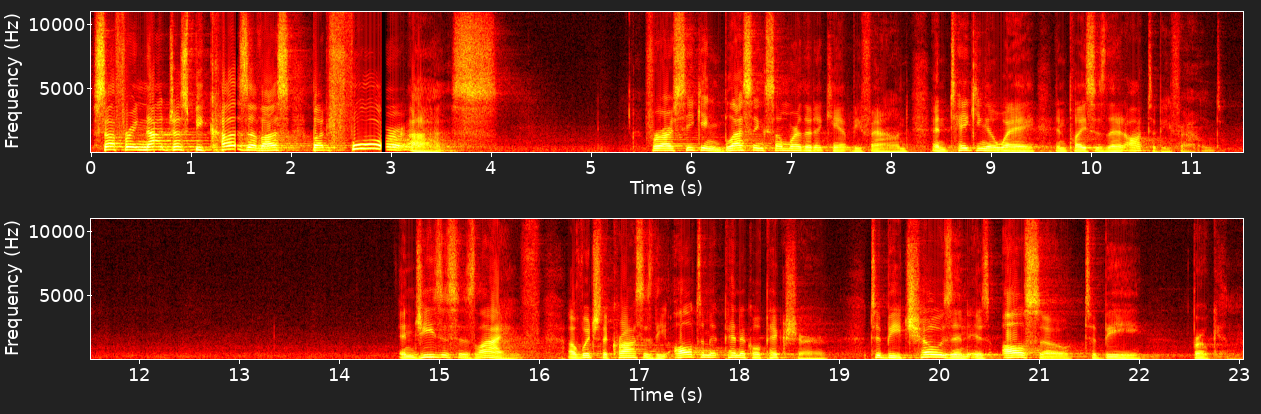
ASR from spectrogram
suffering not just because of us, but for us. for our seeking blessing somewhere that it can't be found, and taking away in places that it ought to be found. In Jesus' life, of which the cross is the ultimate pinnacle picture, to be chosen is also to be broken.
